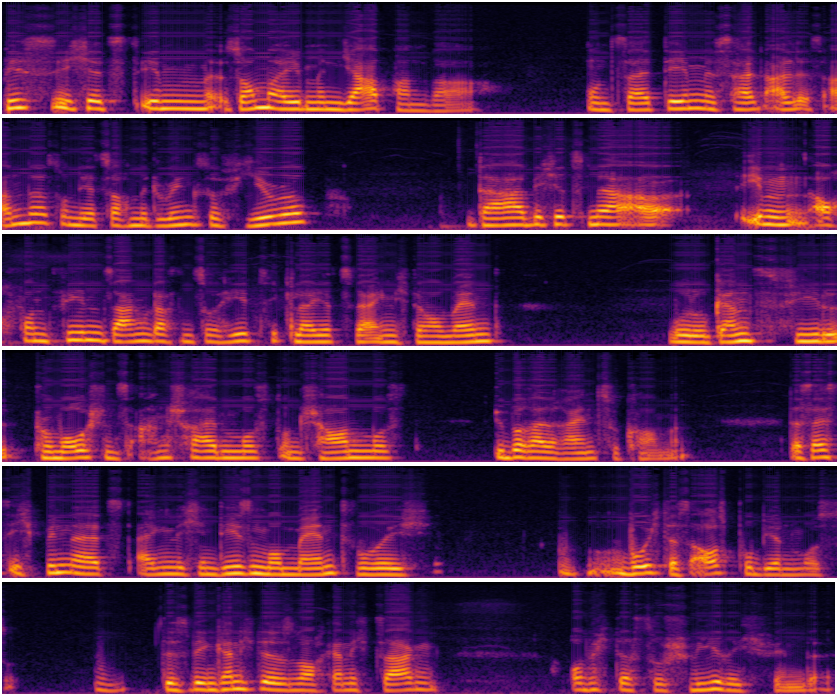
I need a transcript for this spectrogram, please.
bis ich jetzt im Sommer eben in Japan war. Und seitdem ist halt alles anders und jetzt auch mit Rings of Europe. Da habe ich jetzt mehr äh, eben auch von vielen sagen lassen, so hey Tickler, jetzt wäre eigentlich der Moment, wo du ganz viel Promotions anschreiben musst und schauen musst, überall reinzukommen. Das heißt, ich bin da jetzt eigentlich in diesem Moment, wo ich, wo ich das ausprobieren muss. Deswegen kann ich dir das noch gar nicht sagen, ob ich das so schwierig finde.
